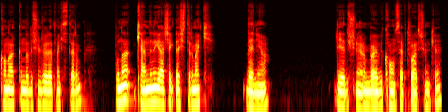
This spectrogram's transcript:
konu hakkında düşünce üretmek isterim. Buna kendini gerçekleştirmek deniyor diye düşünüyorum. Böyle bir konsept var çünkü.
